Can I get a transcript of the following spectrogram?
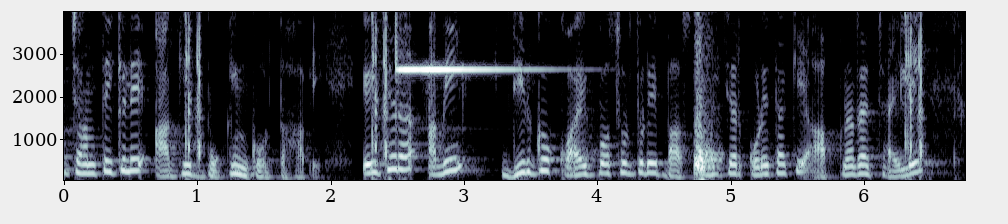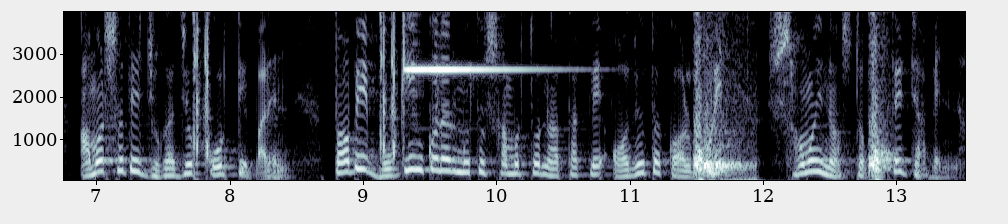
জানতে গেলে আগে বুকিং করতে হবে। এছাড়া আমি দীর্ঘ কয়েক বছর ধরে বাস্তু বিচার করে থাকি, আপনারা চাইলে আমার সাথে যোগাযোগ করতে পারেন। তবে বুকিং করার মতো সামর্থ্য না থাকলে অযথা কল করে সময় নষ্ট করতে যাবেন না।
